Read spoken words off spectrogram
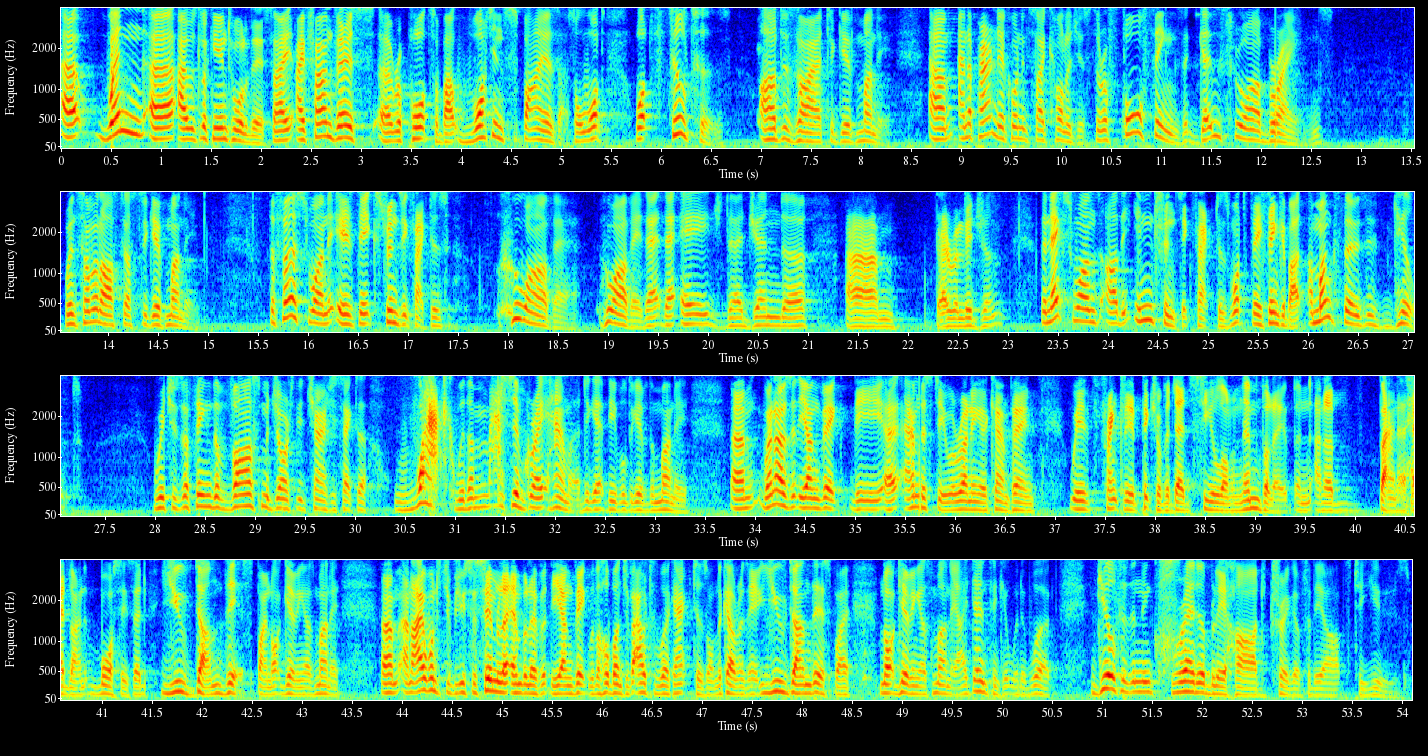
Uh, when uh, I was looking into all of this, I, I found various uh, reports about what inspires us or what, what filters our desire to give money. Um, and apparently, according to psychologists, there are four things that go through our brains when someone asks us to give money. The first one is the extrinsic factors. Who are they? Who are they? Their, their age, their gender, um, their religion. The next ones are the intrinsic factors. What do they think about? Amongst those is guilt which is a thing the vast majority of the charity sector whack with a massive great hammer to get people to give them money. Um, when I was at the Young Vic, the uh, Amnesty were running a campaign with, frankly, a picture of a dead seal on an envelope and, and a banner headline that Morsi said, You've done this by not giving us money. Um, and I wanted to produce a similar envelope at the Young Vic with a whole bunch of out of work actors on the cover and saying, You've done this by not giving us money. I don't think it would have worked. Guilt is an incredibly hard trigger for the arts to use.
